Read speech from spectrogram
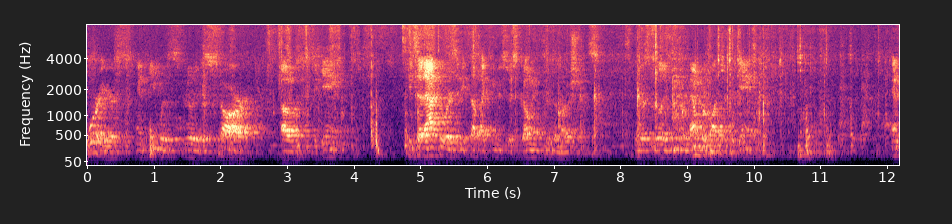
Warriors, and he was really the star of the game. He said afterwards that he felt like he was just going through the motions. He doesn't really remember much of the game. And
